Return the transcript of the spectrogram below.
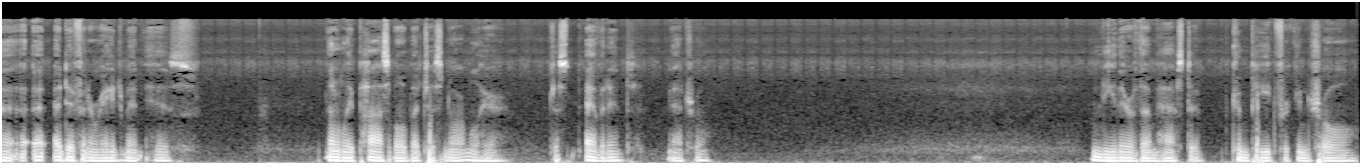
a, a different arrangement is not only possible but just normal here, just evident, natural. Neither of them has to compete for control.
